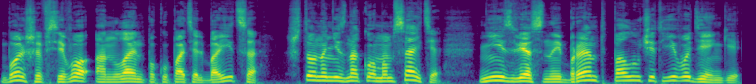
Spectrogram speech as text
Больше всего онлайн-покупатель боится, что на незнакомом сайте неизвестный бренд получит его деньги,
